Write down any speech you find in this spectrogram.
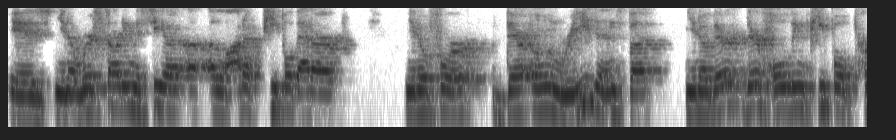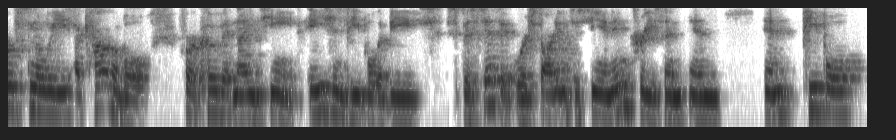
is, you know, we're starting to see a, a lot of people that are, you know, for their own reasons, but you know they're they're holding people personally accountable for covid-19 asian people to be specific we're starting to see an increase in in in people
